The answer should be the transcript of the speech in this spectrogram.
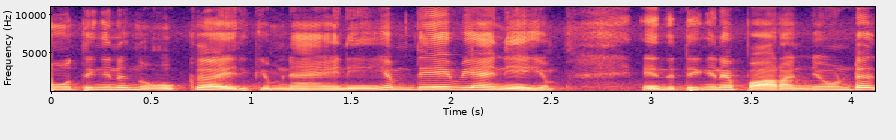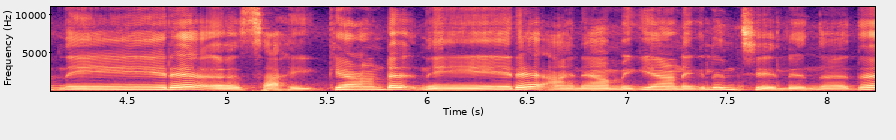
മൂത്തിങ്ങനെ നോക്കുകയായിരിക്കും നയനെയും ദേവ്യാനിയെയും. എന്നിട്ടിങ്ങനെ പറഞ്ഞുകൊണ്ട് നേരെ സഹിക്കാണ്ട് നേരെ അനാമികയാണെങ്കിലും ചെല്ലുന്നത്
